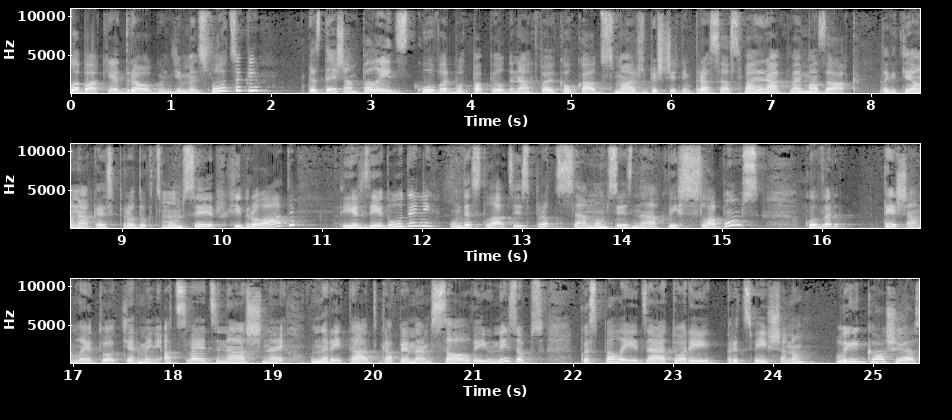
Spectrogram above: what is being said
labākie draugi un ģimenes locekļi, kas tiešām palīdz, ko varbūt papildināt, vai kaut kādu smaržu bišķītim prasās vairāk vai mazāk. Tagad jaunākais produkts mums ir hidrolāti. Tie ir ziedūdeņi, un destilācijas procesā mums iznāk viss labums, ko var tiešām lietot ķermeņa atsveidzināšanai, un arī tādu kā, piemēram, salviju un izops, kas palīdzētu arī pret svīšanu. Līga kā šajās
